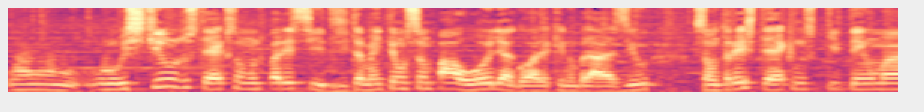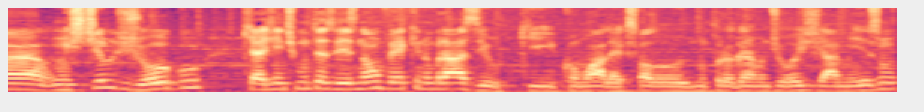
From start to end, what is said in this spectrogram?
o, o estilo dos técnicos são muito parecidos. E também tem o Sampaoli agora aqui no Brasil. São três técnicos que têm uma, um estilo de jogo que a gente muitas vezes não vê aqui no Brasil. Que, como o Alex falou no programa de hoje já mesmo,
